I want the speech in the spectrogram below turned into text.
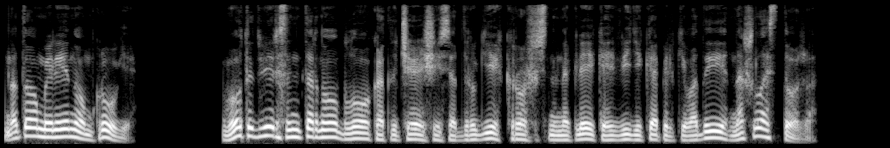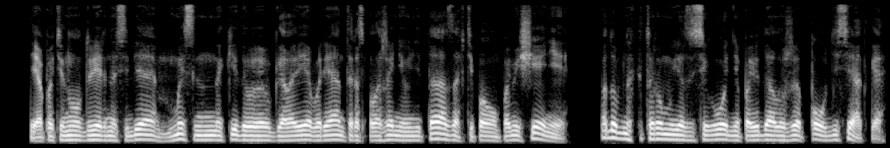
На том или ином круге. Вот и дверь санитарного блока, отличающаяся от других крошечной наклейкой в виде капельки воды, нашлась тоже. Я потянул дверь на себя, мысленно накидывая в голове варианты расположения унитаза в типовом помещении, подобных которому я за сегодня повидал уже полдесятка.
